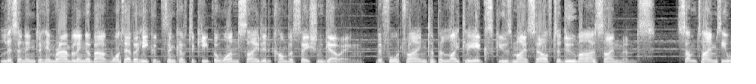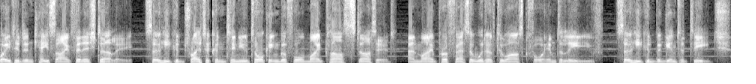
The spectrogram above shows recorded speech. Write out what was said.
listening to him rambling about whatever he could think of to keep the one-sided conversation going, before trying to politely excuse myself to do my assignments. Sometimes he waited in case I finished early, so he could try to continue talking before my class started, and my professor would have to ask for him to leave, so he could begin to teach.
